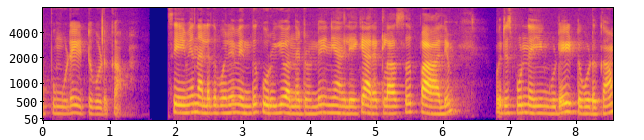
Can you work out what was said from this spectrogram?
ഉപ്പും കൂടെ ഇട്ട് കൊടുക്കാം. സേമിയ നല്ലതുപോലെ വെന്ത് കുറുകി വന്നിട്ടുണ്ട്. ഇനി അതിലേക്ക് അര ഗ്ലാസ് പാലും ഒരു സ്പൂൺ നെയ്യും കൂടെ ഇട്ട് കൊടുക്കാം.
